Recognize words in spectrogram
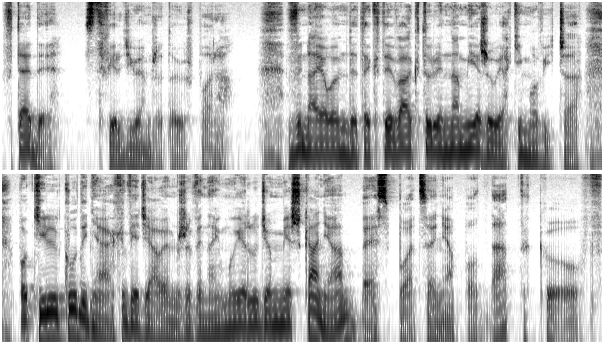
Wtedy stwierdziłem, że to już pora. Wynająłem detektywa, który namierzył Jakimowicza. Po kilku dniach wiedziałem, że wynajmuje ludziom mieszkania bez płacenia podatków.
